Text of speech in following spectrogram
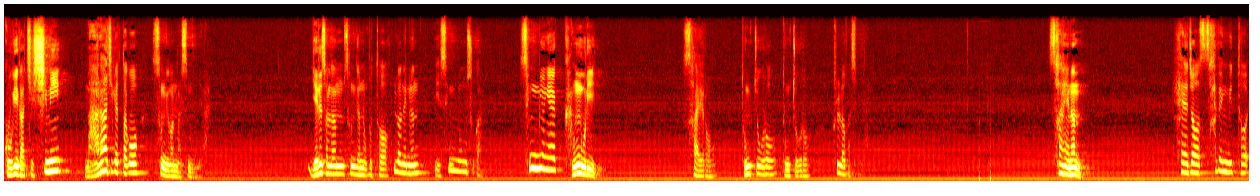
고기같이 심이 많아지겠다고 성경은 말씀합니다. 예루살렘 성전으로부터 흘러내리는 이 생명수가 생명의 강물이 사해로 동쪽으로 동쪽으로 흘러갔습니다. 사해는 해저 400m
